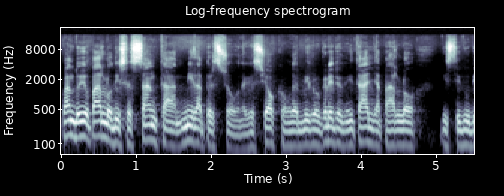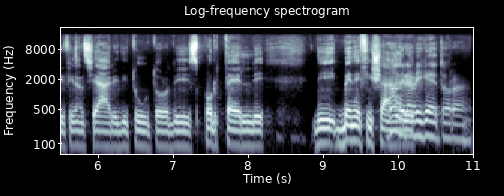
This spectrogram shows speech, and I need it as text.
quando io parlo di 60.000 persone che si occupano del microcredito in Italia, parlo di istituti finanziari, di tutor, di sportelli, di beneficiari. Non di navigator.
